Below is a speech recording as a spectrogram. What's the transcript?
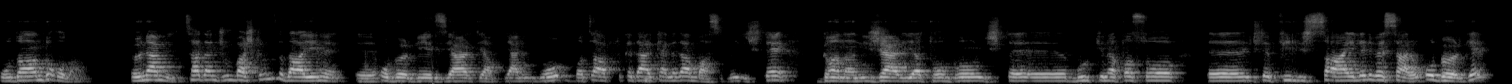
odağında olan, önemli. Zaten Cumhurbaşkanımız da daha yeni e, o bölgeye ziyaret yaptı. Yani Doğu, Batı Afrika derken neden bahsediyoruz? İşte Gana, Nijerya, Togo, işte e, Burkina Faso, e, işte Fil sahilleri vesaire. O bölge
